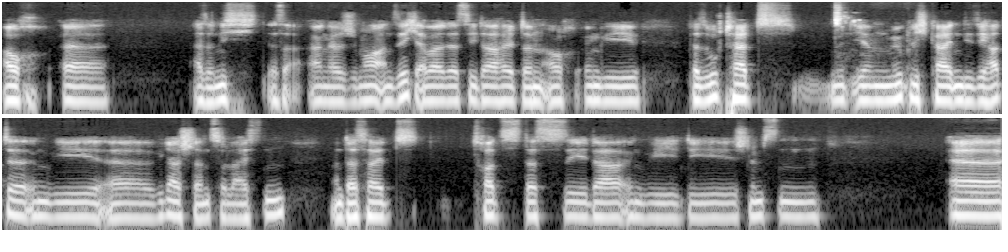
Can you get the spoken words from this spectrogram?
auch, äh, also nicht das Engagement an sich, aber dass sie da halt dann auch irgendwie versucht hat, mit ihren Möglichkeiten, die sie hatte, irgendwie äh, Widerstand zu leisten. Und das halt trotz dass sie da irgendwie die schlimmsten äh,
